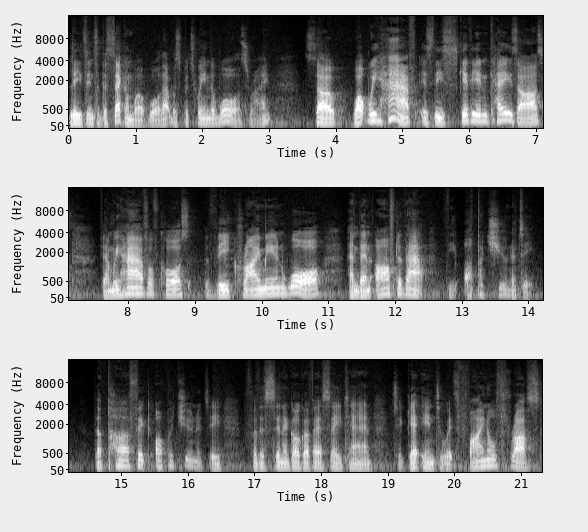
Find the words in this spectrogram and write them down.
leads into the Second World War. That was between the wars, right? So what we have is these Scythian Khazars. Then we have, of course, the Crimean War. And then after that, the opportunity, the perfect opportunity for the synagogue of Satan to get into its final thrust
